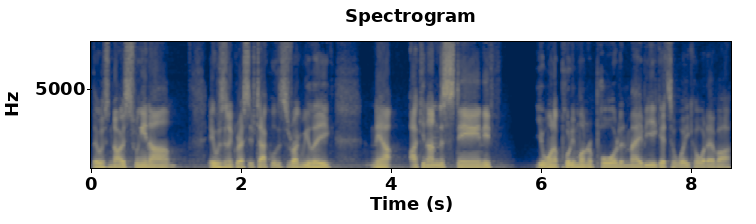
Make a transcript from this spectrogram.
There was no swinging arm. It was an aggressive tackle. This is rugby league. Now I can understand if you want to put him on report and maybe he gets a week or whatever,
